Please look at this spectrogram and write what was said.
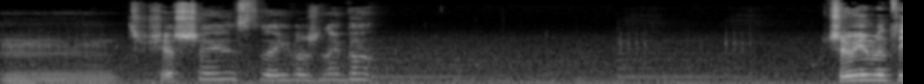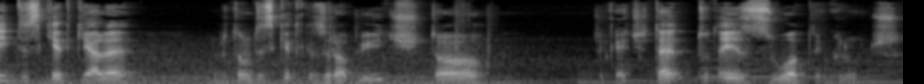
Mm, coś jeszcze jest tutaj ważnego? Potrzebujemy tej dyskietki, ale żeby tą dyskietkę zrobić, to Czekajcie, tutaj jest złoty klucz.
